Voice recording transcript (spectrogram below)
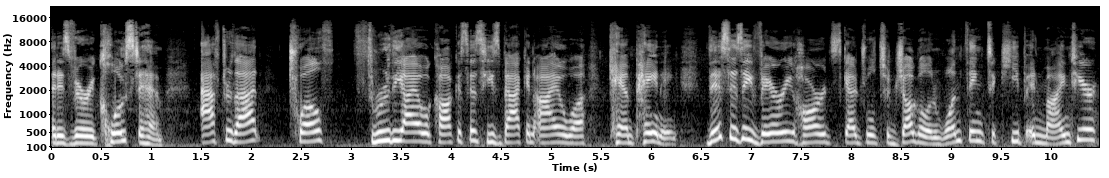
that is very close to him. After that, 12th, through the Iowa caucuses, he's back in Iowa campaigning. This is a very hard schedule to juggle. And one thing to keep in mind here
